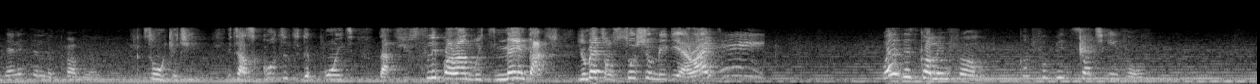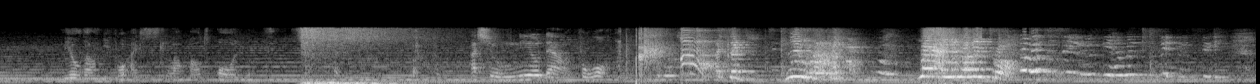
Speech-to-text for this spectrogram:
Is anything the problem? So Nkechi, it has gotten to the point that you sleep around with men that you met on social media, right? Hey! Where is this coming from? God forbid such evil. Kneel down before I slap out all your teeth. I shall kneel down for what? Ah, I said kneel down! Where are you coming from? I went to see Lucy. I went to see Lucy.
